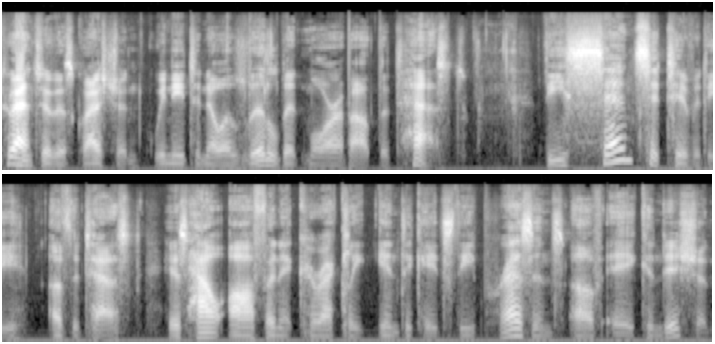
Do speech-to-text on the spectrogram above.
To answer this question, we need to know a little bit more about the test. The sensitivity of the test is how often it correctly indicates the presence of a condition.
